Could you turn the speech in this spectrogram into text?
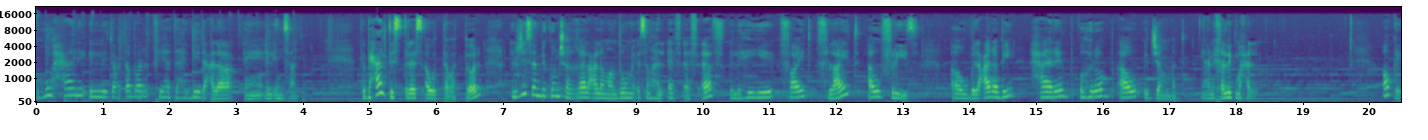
وهو حالة اللي تعتبر فيها تهديد على آه، الإنسان. فبحالة ال stress أو التوتر الجسم بيكون شغال على منظومة اسمها ال FFF اللي هي Fight, Flight أو Freeze أو بالعربي حارب اهرب أو اتجمد. يعني خليك محلك. أوكي.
